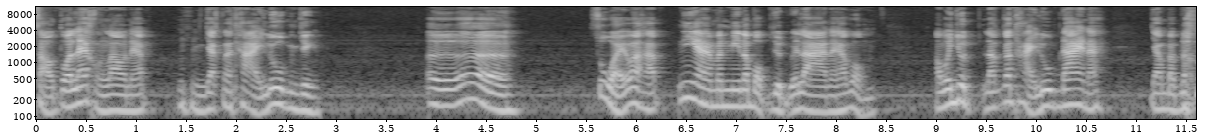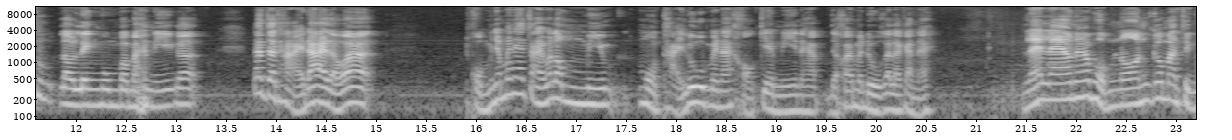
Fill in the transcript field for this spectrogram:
เสาร์ตัวแรกของเรานะครับอื้อหืออยากจะถ่ายรูปจริงๆ เออ สวยว่ะครับ นี่ไงมันมีระบบหยุดเวลานะครับผม เอาไว้หยุดแล้วก็ถ่ายรูปได้นะ อย่างแบบเราเราเล็งมุมประมาณนี้ก็ น่าจะถ่ายได้แต่ว่า ผมยังไม่แน่ใจว่าเรามีโหมดถ่ายรูปไหมนะของเกมนี้นะครับ เดี๋ยวค่อยมาดูกันแล้วกันนะ และแล้วนะครับผมนอนก็มาถึง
